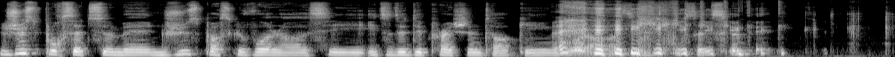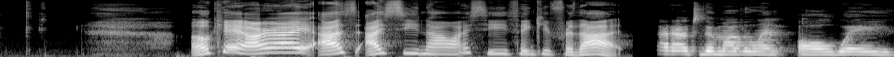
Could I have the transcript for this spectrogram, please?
Juste pour cette semaine, juste parce que voilà, c'est it's the depression talking. Voilà, c'est juste pour cette semaine. Okay, all right. I, I see now. I see. Thank you for that. Shout out to the motherland always.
